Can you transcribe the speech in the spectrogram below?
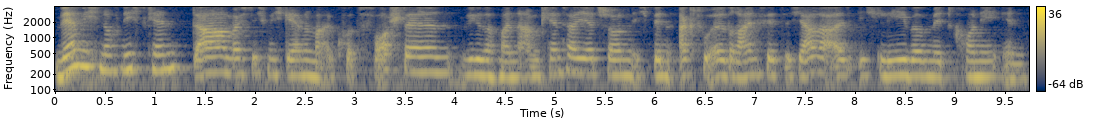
Wer mich noch nicht kennt, da möchte ich mich gerne mal kurz vorstellen. Wie gesagt, meinen Namen kennt er jetzt schon. Ich bin aktuell 43 Jahre alt. Ich lebe mit Conny in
